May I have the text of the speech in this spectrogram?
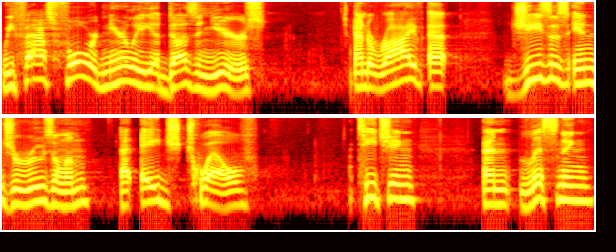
we fast forward nearly a dozen years and arrive at Jesus in Jerusalem at age 12, teaching and listening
